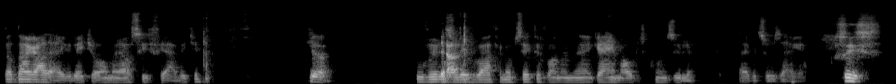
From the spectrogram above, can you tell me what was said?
Dat, daar gaat eigenlijk een beetje om. Maar als je van, ja, weet je. Ja. Hoeveel is ja. leven waard ten opzichte van een uh, geheimhoudersclausule? Laat ik het zo zeggen. Precies.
